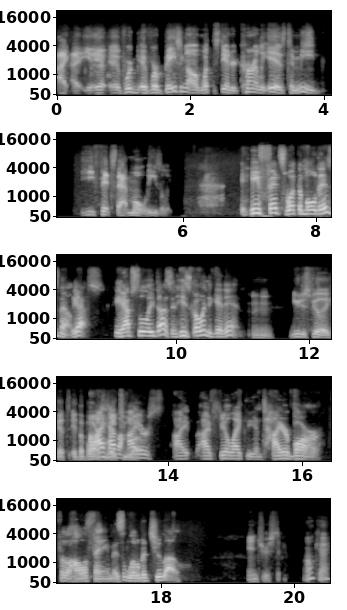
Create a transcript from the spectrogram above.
I, I if we're if we're basing on what the standard currently is, to me, he fits that mold easily. He fits what the mold is now. Yes, he absolutely does, and he's going to get in. hmm You just feel like it's it, the bar I have a too higher. low. I I feel like the entire bar for the Hall of Fame is a little bit too low. Interesting. Okay.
